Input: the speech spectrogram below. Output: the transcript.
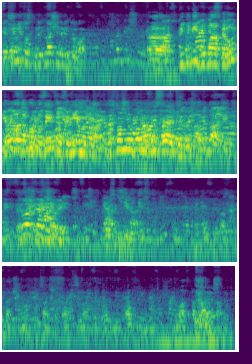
Якщо ні, то краще не відкривати. Е, Підніміть, будь ласка, руки, хто за пропозицію Сергія Миколаївна. Может, вам неудобно присядьте. Відповідати. 8, 9, 10, 12, 13, 14, 15, 16, 17, 18, 19, 20,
